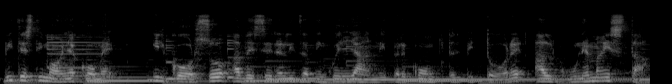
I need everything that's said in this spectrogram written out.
vi testimonia come il corso avesse realizzato in quegli anni per conto del pittore alcune maestà.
